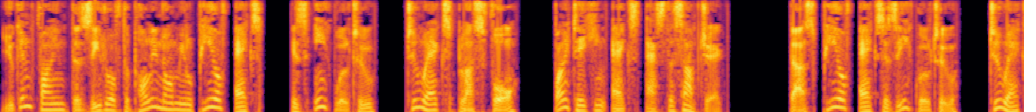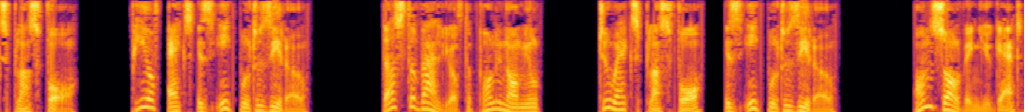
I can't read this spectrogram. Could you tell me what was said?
you can find the zero of the polynomial p of x is equal to 2x plus 4 by taking x as the subject. Thus, p of x is equal to 2x plus 4. p of x is equal to 0. Thus, the value of the polynomial 2x plus 4 is equal to 0. On solving you get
